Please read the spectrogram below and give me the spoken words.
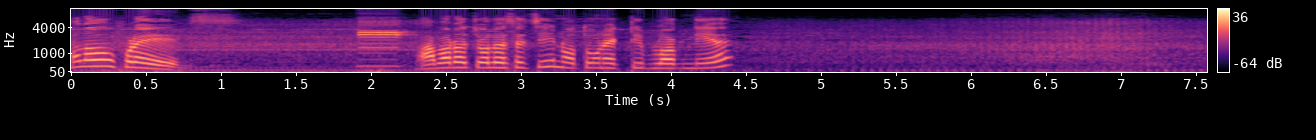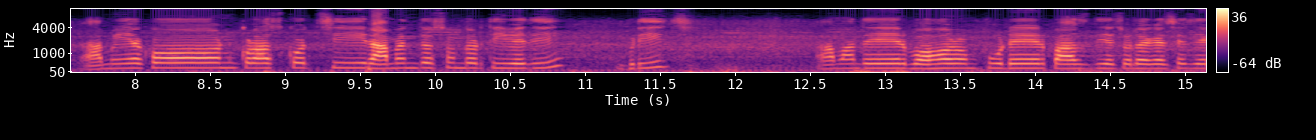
হ্যালো ফ্রেন্ডস আবারও চলে এসেছি নতুন একটি ব্লগ নিয়ে। আমি এখন ক্রস করছি রামেন্দ্র সুন্দর ত্রিবেদী ব্রিজ আমাদের বহরমপুরের পাশ দিয়ে চলে গেছে যে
